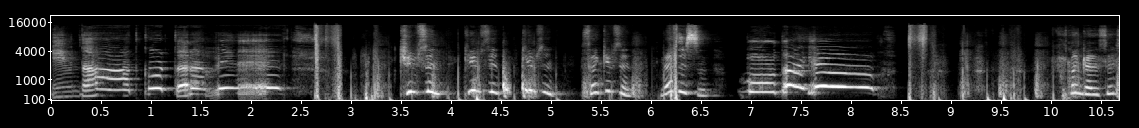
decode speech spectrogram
İmdat kurtarın beni. Kimsin? Kimsin? Kimsin? Sen kimsin? Neredesin? Buradayım. Buradan geldi ses.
